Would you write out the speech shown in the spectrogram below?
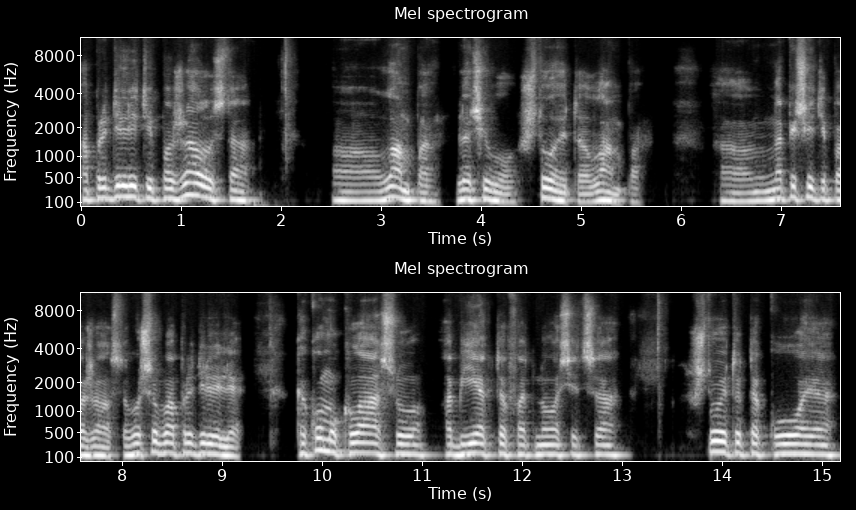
определите, пожалуйста, лампа для чего? Что это лампа? А, напишите, пожалуйста, вот чтобы определили, к какому классу объектов относится, что это такое,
